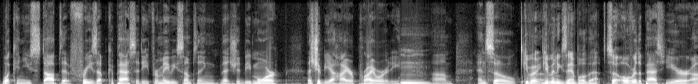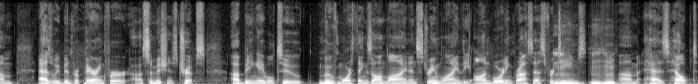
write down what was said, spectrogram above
what can you stop that frees up capacity for maybe something that should be more that should be a higher priority. Um, and so Give a, give an example of that. so over the past year, um, as we've been preparing for uh, submissions trips, uh, being able to move more things online and streamline the onboarding process for teams um, has helped,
